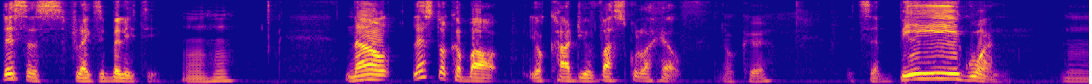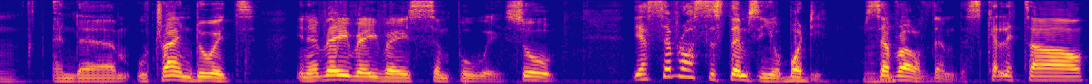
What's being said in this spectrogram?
This is flexibility. Now let's talk about your cardiovascular health. Okay. It's a big one. Mm. And um, we'll try and do it in a very, very, very simple way. So, there are several systems in your body, mm-hmm. several of them the skeletal,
